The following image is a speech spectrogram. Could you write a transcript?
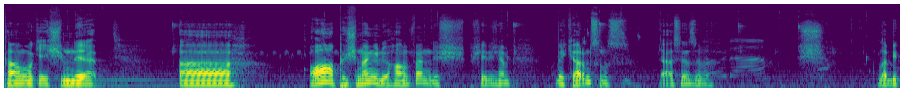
tamam okey şimdi. Aa, aa peşimden geliyor hanımefendi. Şş, bir şey diyeceğim. Bekar mısınız? Gelsenize be. Şş. La bir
